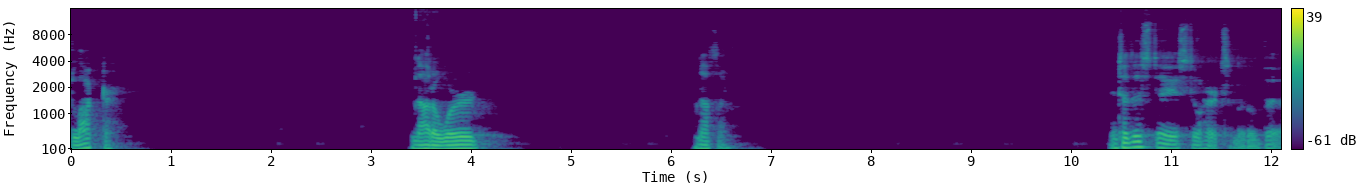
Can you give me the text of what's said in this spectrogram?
blocked her. Not a word. Nothing. And to this day, it still hurts a little bit.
